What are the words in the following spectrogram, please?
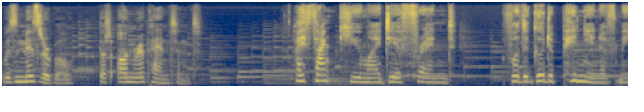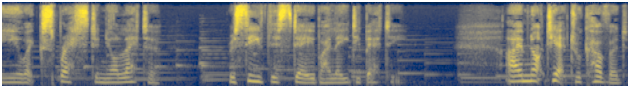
was miserable but unrepentant. I thank you, my dear friend, for the good opinion of me you expressed in your letter, received this day by Lady Betty. I am not yet recovered,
